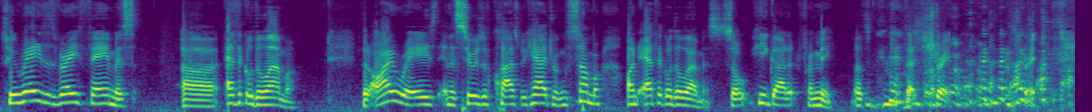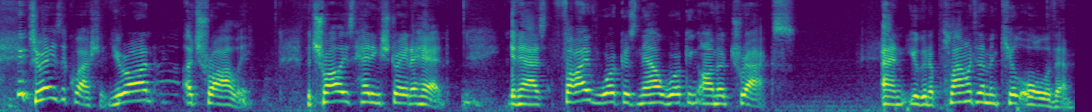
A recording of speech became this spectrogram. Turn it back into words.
So he raises a very famous uh, ethical dilemma that I raised in a series of classes we had during the summer on ethical dilemmas. So he got it from me. Let's get that straight. straight. So he raised the question. You're on a trolley. The trolley is heading straight ahead. It has five workers now working on their tracks. And you're going to plow into them and kill all of them.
